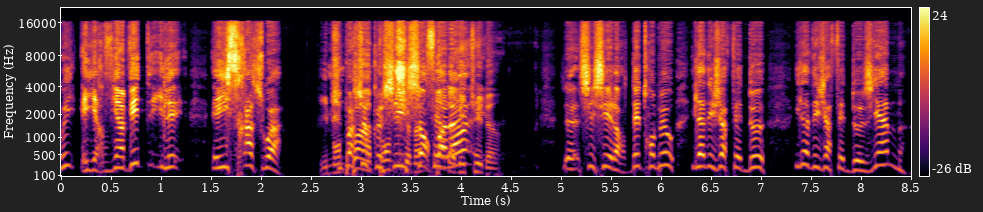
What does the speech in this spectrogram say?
Oui, et il revient vite, il est et il se rassoit. il Je suis monte pas pas sûr que pont de s'il chemin de sort fer pas là, d'habitude. Euh, si, si, alors détrompez-vous. Il a déjà fait deux. Il a déjà fait deuxième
